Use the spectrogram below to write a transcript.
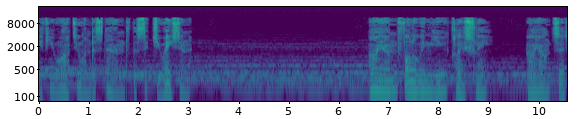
if you are to understand the situation. I am following you closely, I answered.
